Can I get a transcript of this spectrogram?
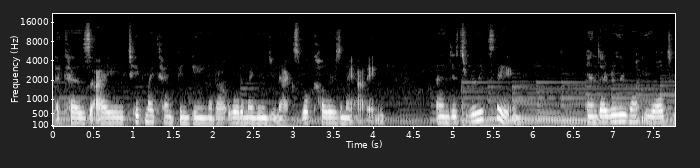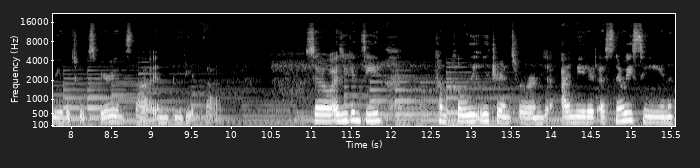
because I take my time thinking about what am I going to do next, what colors am I adding, and it's really exciting. And I really want you all to be able to experience that and the beauty of that. So, as you can see, completely transformed. I made it a snowy scene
